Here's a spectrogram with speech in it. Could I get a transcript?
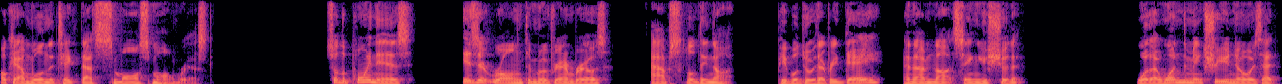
okay, I'm willing to take that small, small risk. So the point is, is it wrong to move your embryos? Absolutely not. People do it every day, and I'm not saying you shouldn't. What I wanted to make sure you know is that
